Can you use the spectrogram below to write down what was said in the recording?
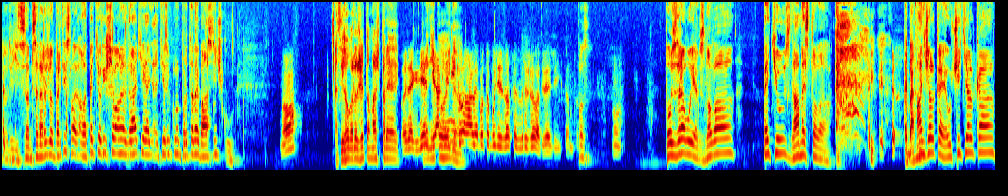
No, jsem se narodil v Bratislave, ale Peťo, když tě máme já, já ti řeknu pro tebe básničku. No, A si hovoril, že to máš pre, tak pre nie, niekoho iného. dlhá, lebo to budeš zase zdržovať, vieš ich tamto. Poz- No. Pozdravujem znova Peťu z Námestova. Manželka je učitelka,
